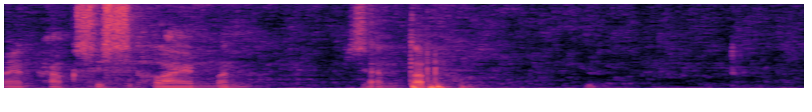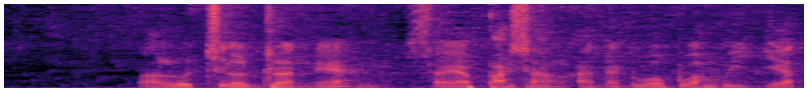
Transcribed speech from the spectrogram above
Main axis alignment center. Lalu childrennya saya pasang ada dua buah widget.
